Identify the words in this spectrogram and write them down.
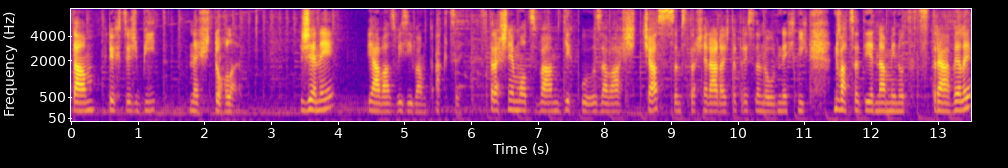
tam, kde chceš být, než tohle? Ženy, já vás vyzývám k akci. Strašně moc vám děkuji za váš čas. Jsem strašně ráda, že jste tady se mnou dnešních 21 minut strávili.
